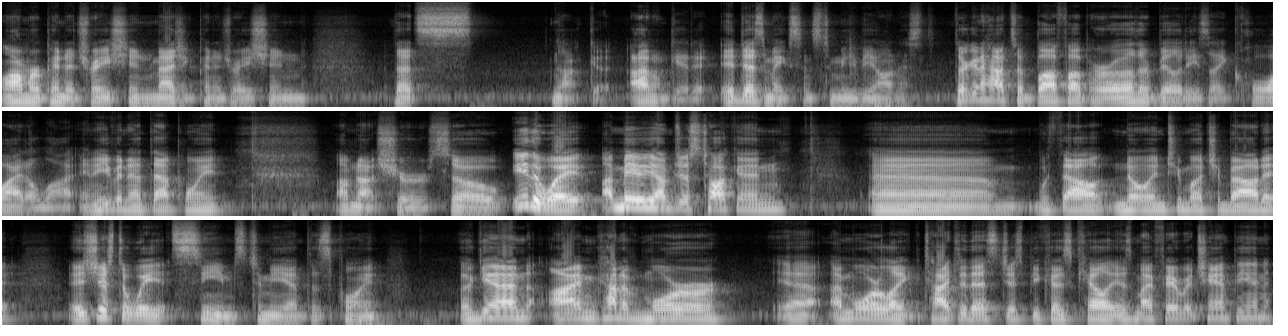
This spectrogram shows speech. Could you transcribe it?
armor penetration, magic penetration. That's not good. I don't get it. It doesn't make sense to me to be honest. They're gonna have to buff up her other abilities like quite a lot, and even at that point, I'm not sure. So either way, maybe I'm just talking um, without knowing too much about it. It's just the way it seems to me at this point. Again, I'm kind of more. I'm more like tied to this just because Kayle is my favorite champion,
